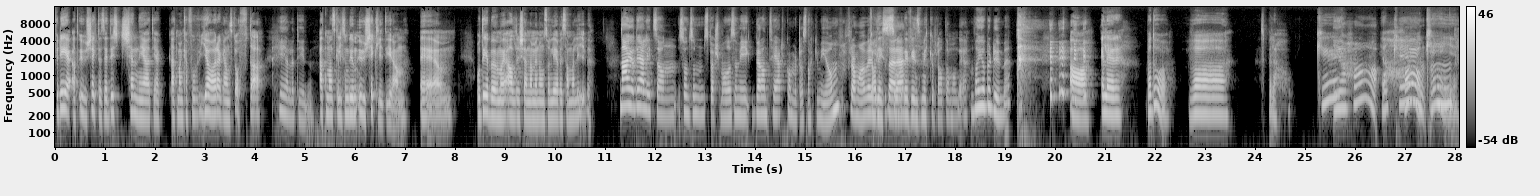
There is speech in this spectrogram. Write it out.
För det att ursäkta sig, det känner jag att, jag att man kan få göra ganska ofta. Hele tiden. Att man ska liksom be om ursäkt lite grann. Ehm, och det behöver man ju aldrig känna med någon som lever samma liv. Nei, og det er litt sånn, sånn som spørsmålet som vi garantert kommer å snakke mye om framover. Ja, det, är så, det finns mycket att prata om om det. Hva jobber du med? Ja, eller vadå? Vad... Spela hockey? Jaha, ok. Jaha, okej. Mm,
